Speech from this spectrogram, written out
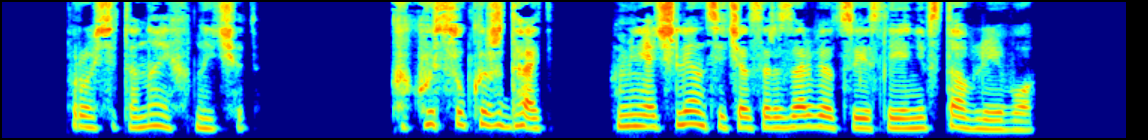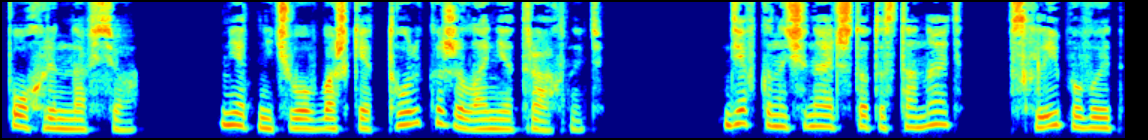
— просит она и хнычет. «Какой, сука, ждать? У меня член сейчас разорвется, если я не вставлю его. Похрен на все. Нет ничего в башке, только желание трахнуть». Девка начинает что-то стонать, всхлипывает,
